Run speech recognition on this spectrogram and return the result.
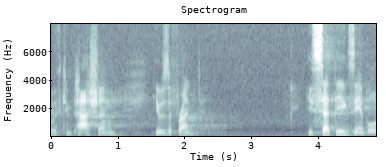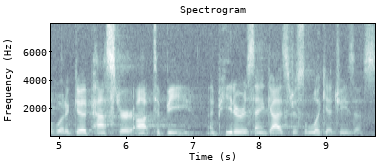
with compassion. He was a friend. He set the example of what a good pastor ought to be. And Peter is saying, guys, just look at Jesus.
